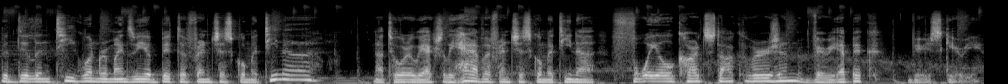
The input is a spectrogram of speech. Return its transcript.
The Dylan Teague one reminds me a bit of Francesco Mattina. Not to worry, we actually have a Francesco Mattina foil cardstock version. Very epic, very scary.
